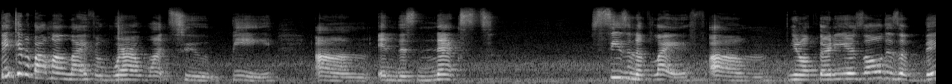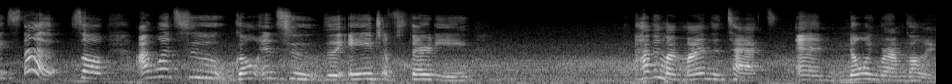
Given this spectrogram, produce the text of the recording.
thinking about my life and where I want to be um, in this next season of life. Um, you know, 30 years old is a big step. So I want to go into the age of 30 having my mind intact and knowing where I'm going.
